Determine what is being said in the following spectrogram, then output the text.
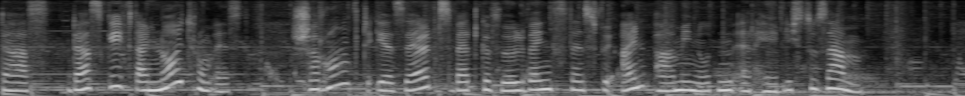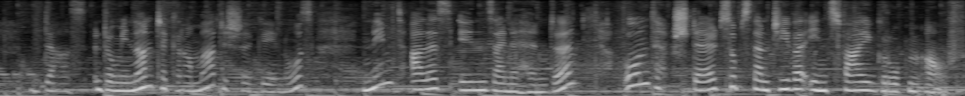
dass das Gift ein Neutrum ist, schrumpft ihr Selbstwertgefühl wenigstens für ein paar Minuten erheblich zusammen. Das dominante grammatische Genus nimmt alles in seine Hände und stellt Substantive in zwei Gruppen auf.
